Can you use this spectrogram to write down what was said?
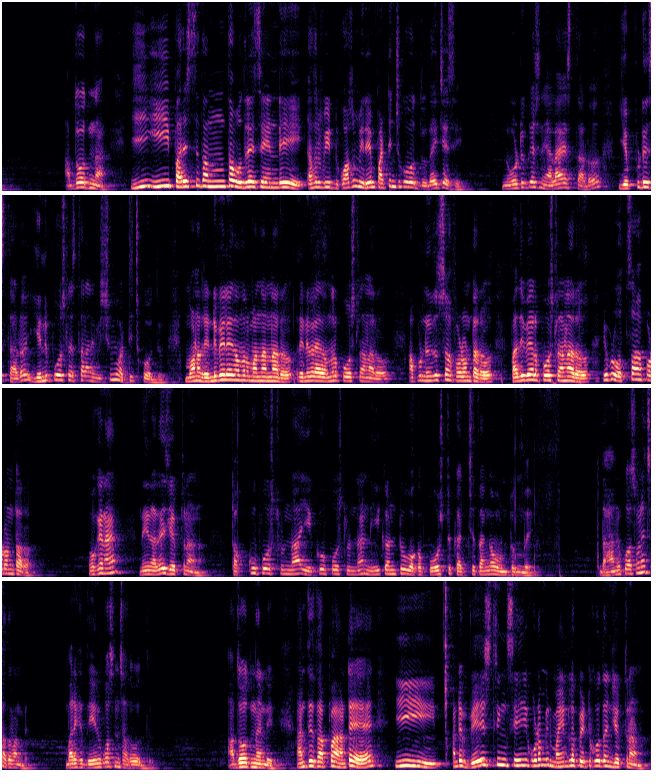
అర్థమవుతుందా? ఈ ఈ పరిస్థితి అంతా వదిలేసేయండి. అసలు వీటి కోసం మీరేం పట్టించుకోవద్దు దయచేసి. నోటిఫికేషన్ ఎలా ఇస్తాడో ఎప్పుడు ఇస్తాడో ఎన్ని పోస్టులు ఇస్తాడో అనే విషయం పట్టించుకోవద్దు. మొన్న రెండు వేల ఐదు వందల మంది అన్నారు రెండు వేల ఐదు వందల పోస్టులు అన్నారు. అప్పుడు నిరుత్సాహపడి ఉంటారు పదివేల పోస్టులు అన్నారు ఇప్పుడు ఉత్సాహపడి ఉంటారు ఓకేనా? నేను అదే చెప్తున్నాను. తక్కువ పోస్టులు ఉన్నా ఎక్కువ పోస్టులు ఉన్నా నీకంటూ ఒక పోస్ట్ ఖచ్చితంగా ఉంటుంది. దానికోసమే చదవండి. మరి దేనికోసం చదవద్దు? అదవుతుందండి అంతే తప్ప అంటే ఈ అంటే వేస్టింగ్స్ ఏవి కూడా మీరు మైండ్లో పెట్టుకోవద్దని చెప్తున్నాను.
